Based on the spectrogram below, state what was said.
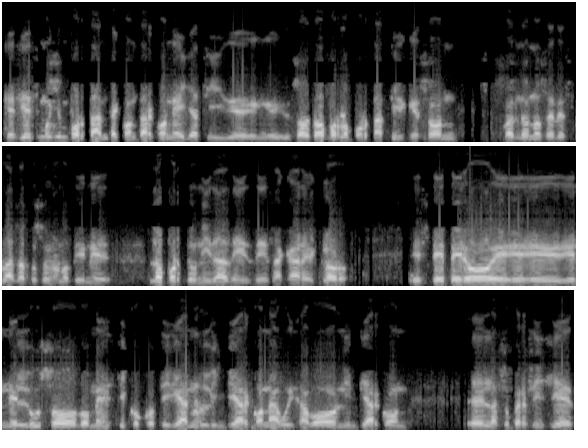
que sí es muy importante contar con ellas y eh, sobre todo por lo portátil que son, cuando uno se desplaza pues uno no tiene la oportunidad de, sacar el cloro. Este, pero eh, eh, en el uso doméstico cotidiano, limpiar con agua y jabón, limpiar con las superficies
